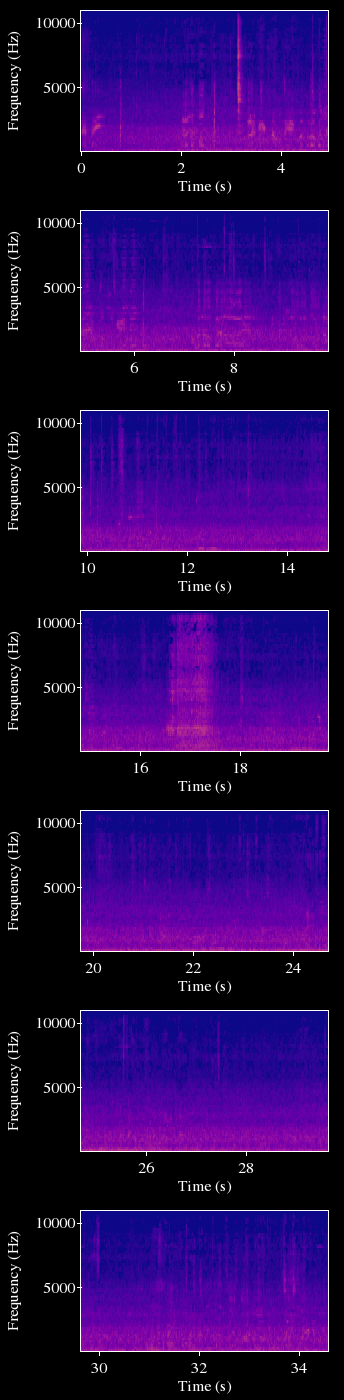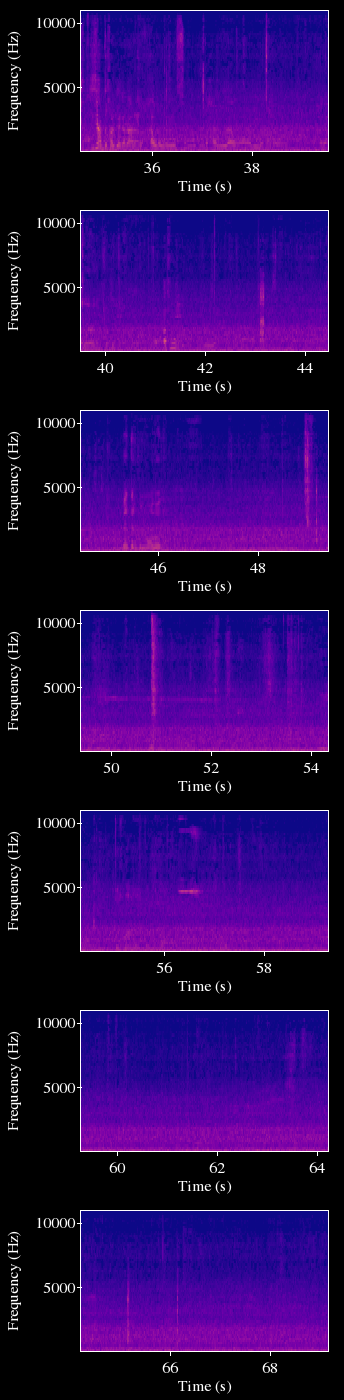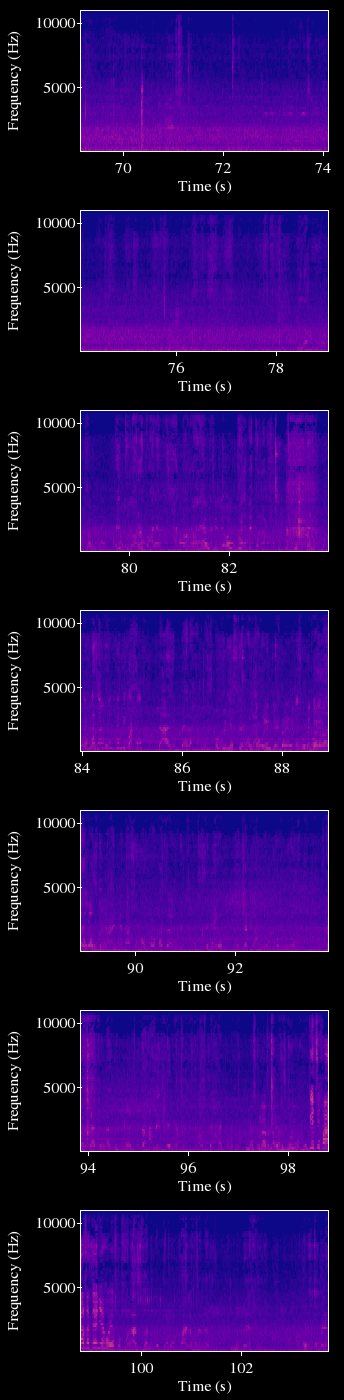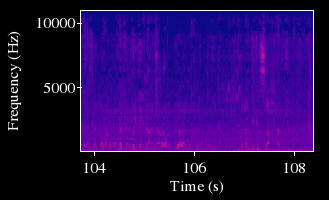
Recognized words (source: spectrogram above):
Essa aí. Ela o ponto. في عبد خارج يا جماعة حاولوا تحلقوا عليه على على هنا مش هتنفع وقفوا بادر بالموضوع ده. تخبى على الدنيا أنتوا اللي قريتوا على حد قرا على انت اللي قلتي. على فكره أنا بحبكم جدا. إحنا كمان بنحبك. تعالي امبارح حب الناس كنت فين امبارح والله امبارح غصب عني أنا عشان موضوع غزة أنا بنت في الصينيه ومشاكل عندهم كل يوم مشاكل الناس بتموت وده حل الدنيا. مش قصدي حاجة والله. الناس كلها بتحبك والله جيتي في عزة تانية اهو يا فوفو. واسفه أنا كنت منفعله وأنا نازلة. ربنا يخليك ربنا يخليكم. يا رب لينا. يا رب يا رب لينا. ربنا يديك الصحة. حبيبي حبيبي.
